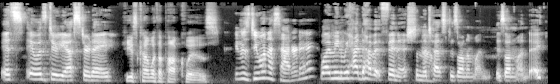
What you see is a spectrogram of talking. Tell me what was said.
it's it was due yesterday. He's come with a pop quiz. It was due on a Saturday. Well, I mean, we had to have it finished, and the Oh. test is on a mon- is on Monday.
